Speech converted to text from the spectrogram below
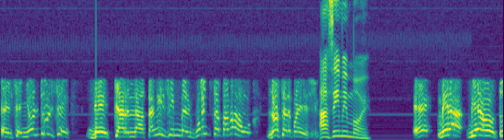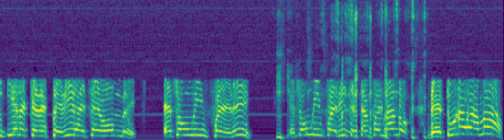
el señor Dulce de charlatán y sinvergüenza para abajo no se le puede decir. Así mismo es. Eh, mira, viejo, tú tienes que despedir a ese hombre. Eso es un infeliz. Eso es un infeliz, se está enfermando. De tú nada más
